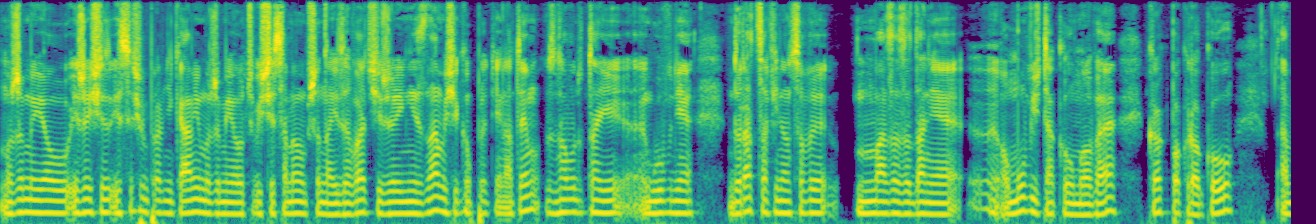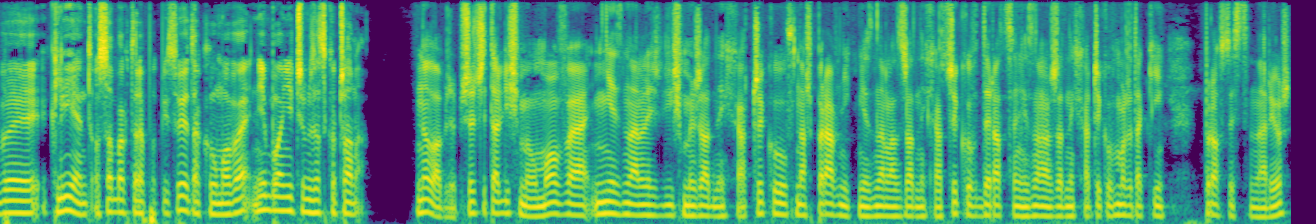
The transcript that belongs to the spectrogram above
Możemy ją, jeżeli się, jesteśmy prawnikami, możemy ją oczywiście samemu przeanalizować. Jeżeli nie znamy się kompletnie na tym, znowu tutaj e, głównie doradca finansowy ma za zadanie e, omówić taką umowę krok po kroku, aby klient, osoba, która podpisuje taką umowę, nie była niczym zaskoczona. No dobrze, przeczytaliśmy umowę, nie znaleźliśmy żadnych haczyków, nasz prawnik nie znalazł żadnych haczyków, doradca nie znalazł żadnych haczyków, może taki prosty scenariusz.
